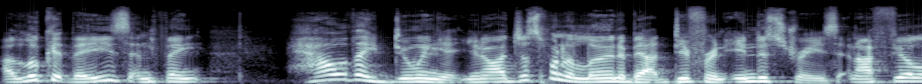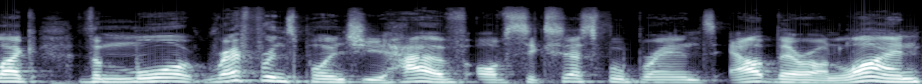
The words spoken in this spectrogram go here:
I look at these and think, how are they doing it? You know, I just want to learn about different industries. And I feel like the more reference points you have of successful brands out there online,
